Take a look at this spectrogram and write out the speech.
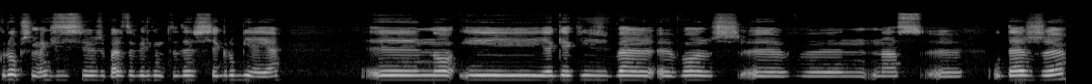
grubszym, jak jest już bardzo wielkim, to też się grubieje. Y, no i jak jakiś wąż y, w nas y, uderzy,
